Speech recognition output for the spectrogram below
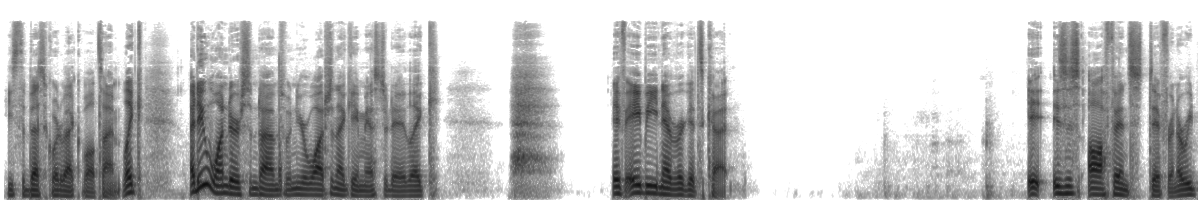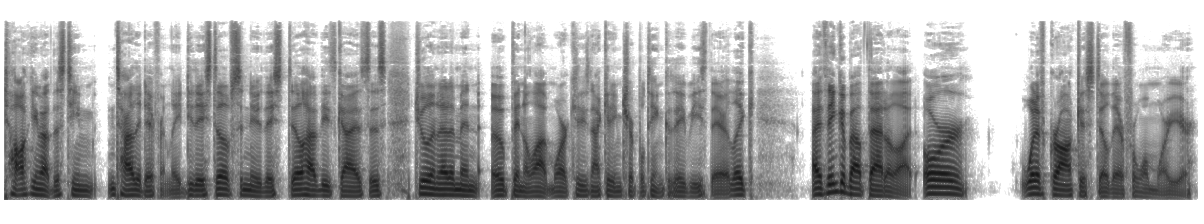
He's the best quarterback of all time. Like I do wonder sometimes when you're watching that game yesterday, like if AB never gets cut, i- is this offense different? Are we talking about this team entirely differently? Do they still have Sanu? They still have these guys. Is Julian Edelman open a lot more because he's not getting triple team because AB's there? Like, I think about that a lot. Or what if Gronk is still there for one more year?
